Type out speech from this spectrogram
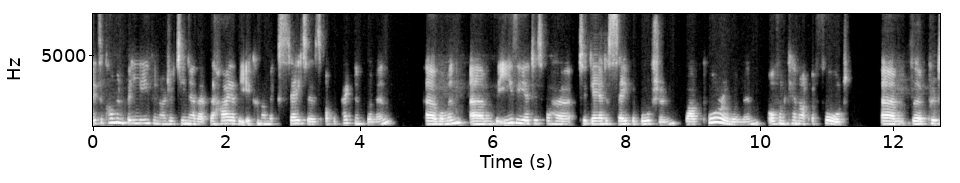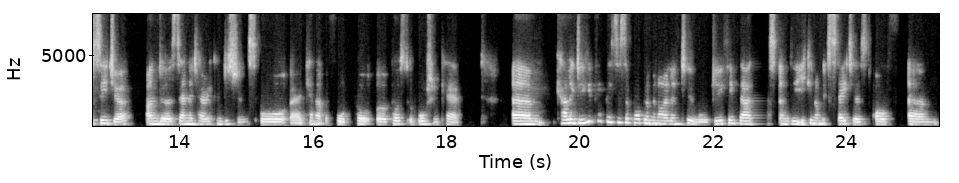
it's a common belief in Argentina that the higher the economic status of a pregnant woman, uh, woman, um, the easier it is for her to get a safe abortion, while poorer women often cannot afford the procedure under sanitary conditions or uh, cannot afford po uh, post-abortion care. Um, Callie, do you think this is a problem in Ireland too, or do you think that um, the economic status of um,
